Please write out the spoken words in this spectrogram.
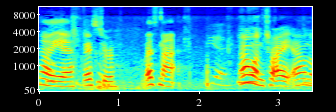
Oh yeah, that's true. Let's not. Yeah. I don't want to try it. I don't know.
